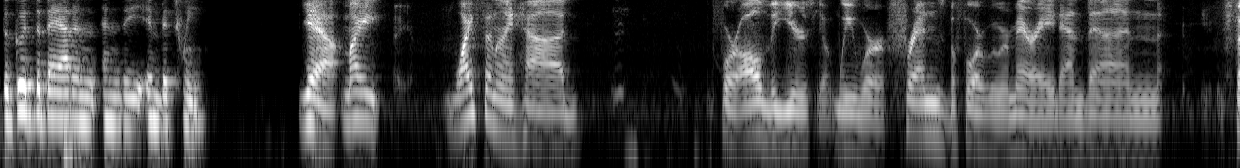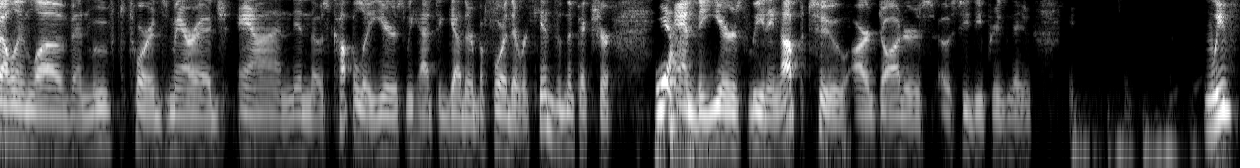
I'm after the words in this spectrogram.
the good the bad and and the in between Yeah, my wife and I had for all the years you know, we were friends before we were married, and then fell in love and moved towards marriage. And in those couple of years we had together before there were kids in the picture Yeah. and the years leading up to our daughter's OCD presentation we've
